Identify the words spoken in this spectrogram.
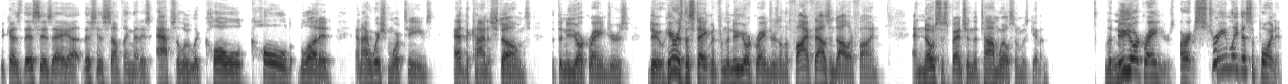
because this is a uh, this is something that is absolutely cold cold blooded and i wish more teams had the kind of stones that the new york rangers do here is the statement from the new york rangers on the $5000 fine and no suspension that tom wilson was given the new york rangers are extremely disappointed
